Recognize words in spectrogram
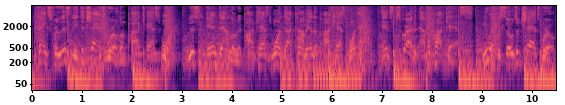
Thanks for listening to Chad's World on Podcast One. Listen and download at podcastone.com and the Podcast One app. And subscribe at Apple Podcasts. New episodes of Chad's World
